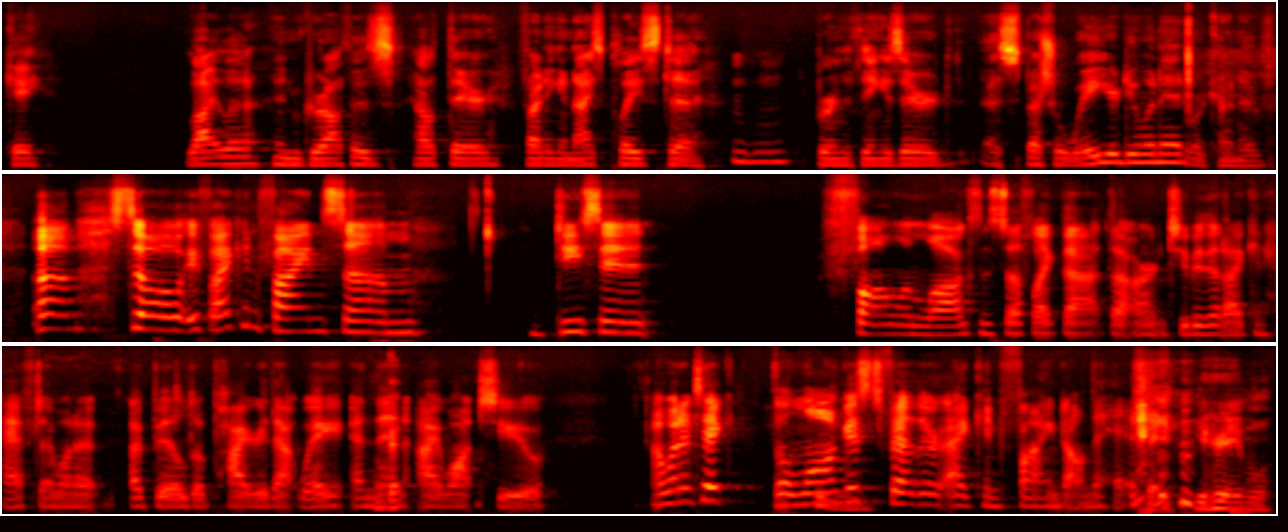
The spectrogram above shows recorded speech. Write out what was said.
Okay. Lila and Garotha's out there finding a nice place to burn the thing. Is there a special way you're doing it or kind of Um, so if I can find some decent fallen logs and stuff like that that aren't too big that I can heft, I want to I build a pyre that way, and then Okay. I want to, I want to take the longest feather I can find on the head. okay, you're able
